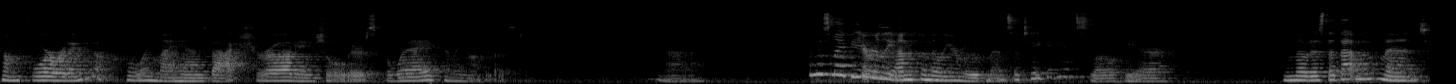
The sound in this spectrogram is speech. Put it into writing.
come forward, I'm kind of pulling my hands back, shrugging shoulders away, coming onto those toes. Uh, and this might be a really unfamiliar movement, so taking it slow here. You'll notice that that movement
